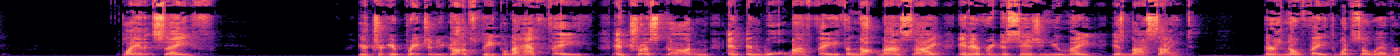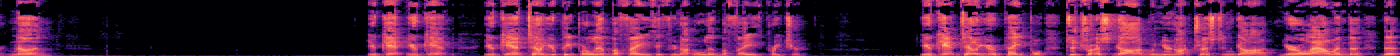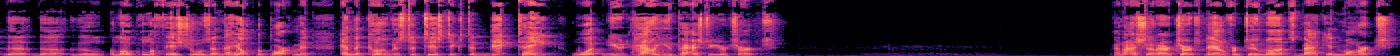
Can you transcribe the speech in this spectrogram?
playing it safe. You're, tr- you're preaching to God's people to have faith and trust God and, and, and walk by faith and not by sight. And every decision you make is by sight. There's no faith whatsoever. None. You can't, you can't, you can't tell your people to live by faith if you're not going to live by faith, preacher. You can't tell your people to trust God when you're not trusting God. You're allowing the, the, the, the, the local officials and the health department and the COVID statistics to dictate what you, how you pastor your church. And I shut our church down for two months back in March.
